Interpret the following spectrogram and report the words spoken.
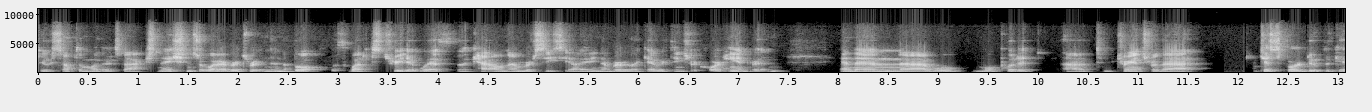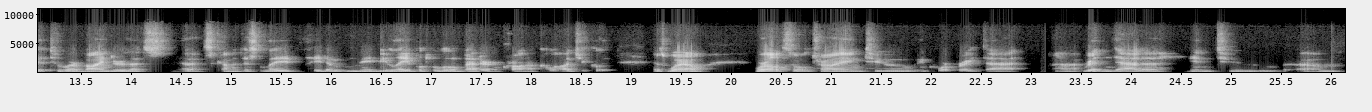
do something, whether it's vaccinations or whatever, it's written in the book with what it's treated with, the cow number, CCIA number, like everything's recorded handwritten, and then uh, we'll we'll put it uh, to transfer that just for a duplicate to our binder that's that's kind of just laid laid out maybe labeled a little better and chronologically as well. We're also trying to incorporate that uh, written data into um,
